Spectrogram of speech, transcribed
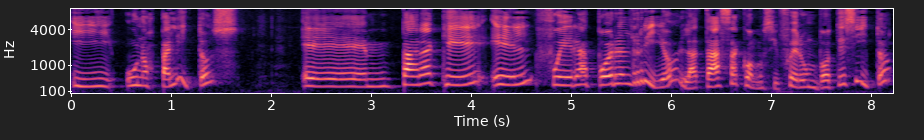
y unos palitos eh, para que él fuera por el río, la taza como si fuera un botecito,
